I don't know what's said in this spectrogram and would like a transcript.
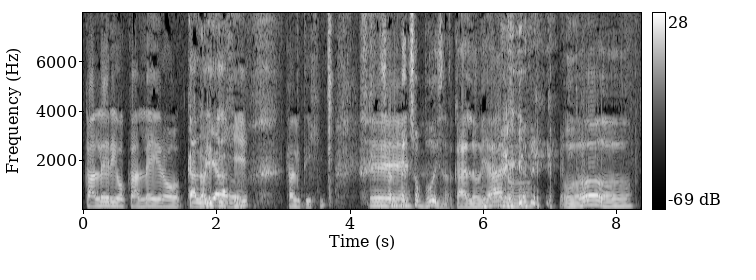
Καλέριο Καλέιρο. Καλογιάρο. Καλή τύχη. Καλή τύχη. Σαν Ε, Pet Shop Boys να το καλογιάρω.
